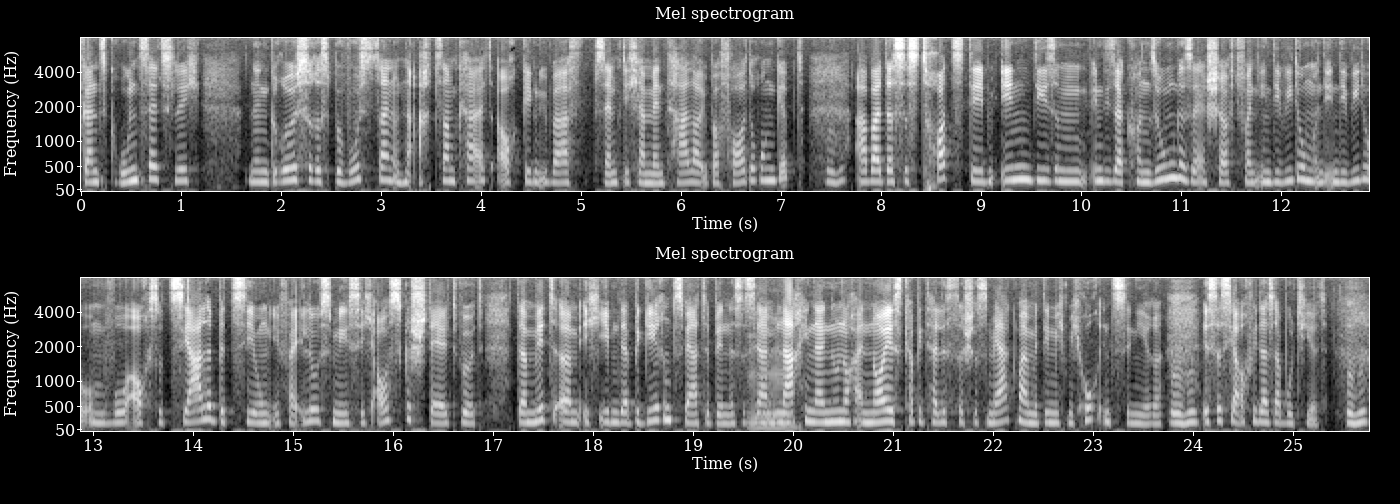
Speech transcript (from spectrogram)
ganz grundsätzlich ein größeres Bewusstsein und eine Achtsamkeit auch gegenüber sämtlicher mentaler Überforderung gibt, mhm. aber dass es trotzdem in, diesem, in dieser Konsumgesellschaft von Individuum und Individuum, wo auch soziale Beziehungen Eva Illos-mäßig ausgestellt wird, damit ähm, ich eben der Begehrenswerte bin, es ist mhm. ja im mhm. Nachhinein nur noch ein neues kapitalistisches Merkmal, mit dem ich mich hochinszeniere, mhm. ist es ja auch wieder sabotiert. Mhm.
